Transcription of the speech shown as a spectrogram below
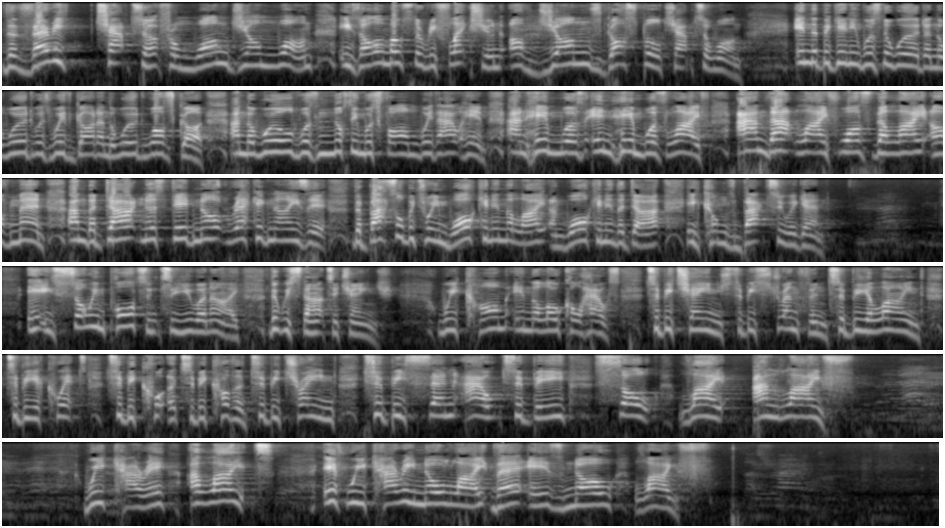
The very chapter from 1 John 1 is almost a reflection of John's Gospel, chapter 1. In the beginning was the Word, and the Word was with God, and the Word was God. And the world was nothing was formed without Him. And Him was in Him was life. And that life was the light of men. And the darkness did not recognize it. The battle between walking in the light and walking in the dark, He comes back to again. It is so important to you and I that we start to change. We come in the local house to be changed, to be strengthened, to be aligned, to be equipped, to be, co- uh, to be covered, to be trained, to be sent out, to be salt, light, and life. We carry a light. If we carry no light, there is no life.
